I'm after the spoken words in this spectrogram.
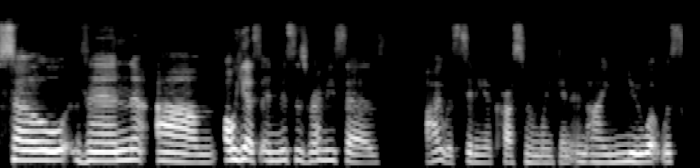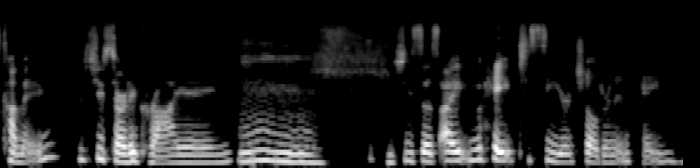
So then, um, oh yes, and Mrs. Remy says, I was sitting across from Lincoln and I knew what was coming. She started crying. Mm. She says, I you hate to see your children in pain.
